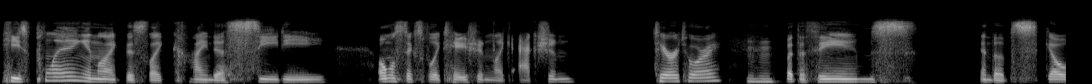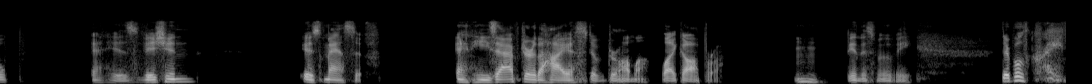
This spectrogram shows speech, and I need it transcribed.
he's playing in like this like kind of seedy, almost exploitation like action territory, Mhm. but the themes and the scope and his vision is massive. And he's after the highest of drama, like opera Mhm. in this movie. They're both great.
